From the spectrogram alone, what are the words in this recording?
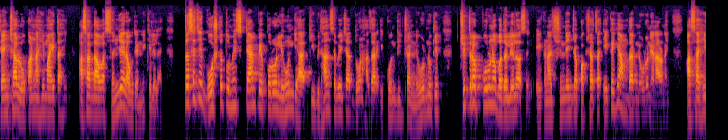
त्यांच्या लोकांनाही माहीत आहे. असा दावा संजय राऊत यांनी केलेला आहे. तसेच एक गोष्ट तुम्ही स्टॅम्प पेपरवर लिहून घ्या की विधानसभेच्या दोन हजार एकोणतीसच्या निवडणुकीत चित्र पूर्ण बदललेलं असेल. एकनाथ शिंदेच्या पक्षाचा एकही आमदार निवडून येणार नाही असाही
